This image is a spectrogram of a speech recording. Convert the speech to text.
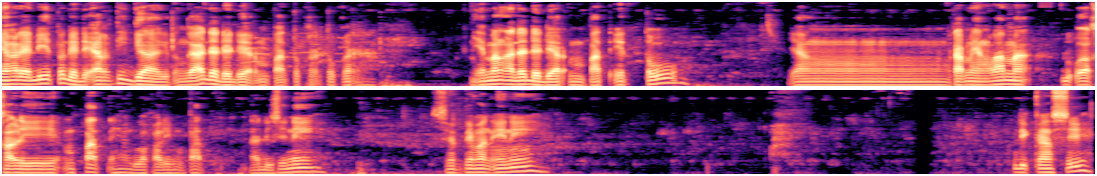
yang ready itu DDR3 gitu. Nggak ada DDR4 tukar-tukar emang ada DDR4 itu yang RAM yang lama dua kali empat nih dua kali empat. Nah di sini Sirtiman ini dikasih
